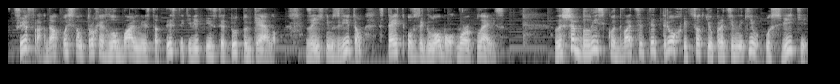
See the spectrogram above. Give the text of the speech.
в цифрах, да, ось вам трохи глобальної статистики від інституту Gallup за їхнім звітом State of the Global Workplace. Лише близько 23% працівників у світі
